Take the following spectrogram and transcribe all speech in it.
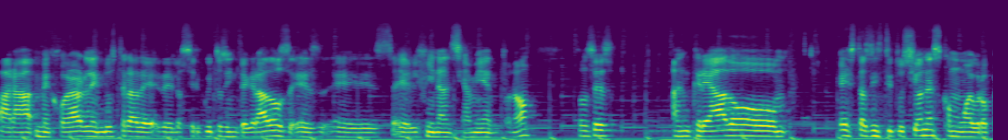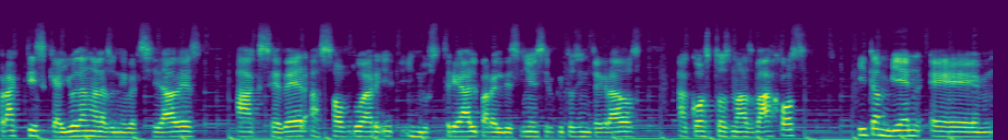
para mejorar la industria de, los circuitos integrados es, el financiamiento, ¿no? Entonces han creado estas instituciones como Europractice que ayudan a las universidades a acceder a software industrial para el diseño de circuitos integrados a costos más bajos y también eh,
